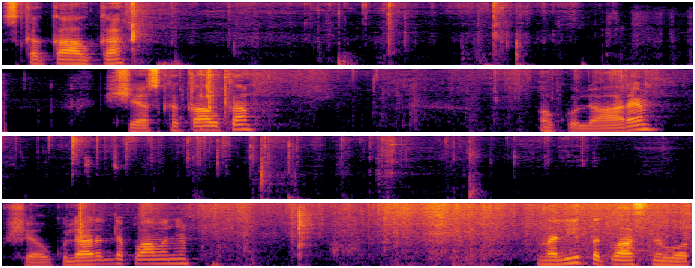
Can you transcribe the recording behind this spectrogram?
Скакалка. Ще скакалка. Окуляри. Ще окуляри для плавання. На літо класний лот.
